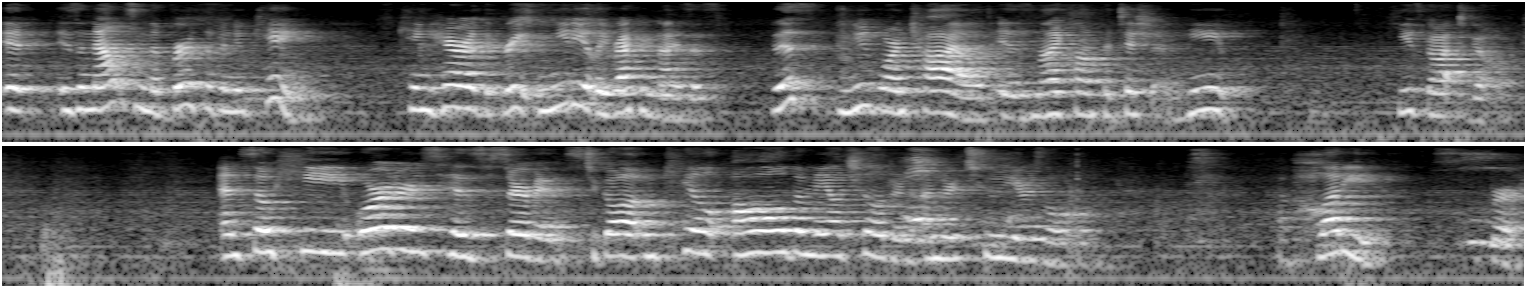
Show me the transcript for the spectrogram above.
it is announcing the birth of a new king. King Herod the Great immediately recognizes this newborn child is my competition. He, he's got to go. And so he orders his servants to go out and kill all the male children under two years old. A bloody birth.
